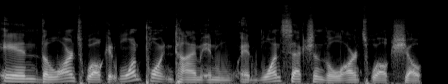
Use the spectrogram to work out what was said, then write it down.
in the Lawrence Welk at one point in time, in at one section of the Lawrence Welk show,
